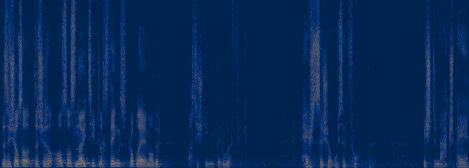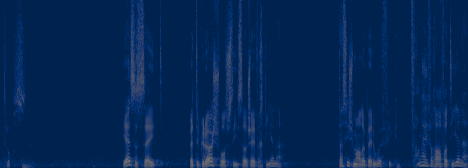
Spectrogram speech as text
Das ist auch so, ein neuzeitliches Dingsproblem, oder? Was ist deine Berufung? Hast du sie schon herausgefunden? Bist du der nächste Petrus? Jesus sagt, wenn der Grösste willst sein, sollst du einfach dienen. Das ist mal eine Berufung. Fang einfach an zu dienen.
